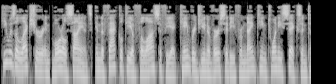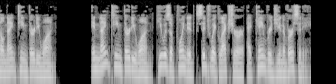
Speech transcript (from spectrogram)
He was a lecturer in moral science in the Faculty of Philosophy at Cambridge University from 1926 until 1931. In 1931, he was appointed Sidgwick Lecturer at Cambridge University.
